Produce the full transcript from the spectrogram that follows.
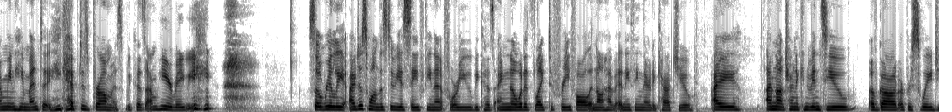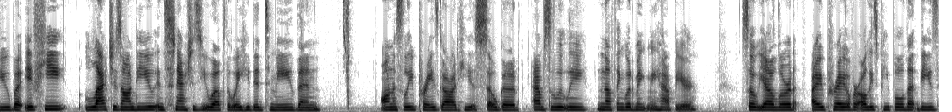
I mean, He meant it. He kept His promise because I'm here, baby. so, really, I just want this to be a safety net for you because I know what it's like to free fall and not have anything there to catch you. I. I'm not trying to convince you of God or persuade you, but if He latches onto you and snatches you up the way he did to me, then honestly, praise God, he is so good. Absolutely nothing would make me happier. So, yeah, Lord, I pray over all these people that these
